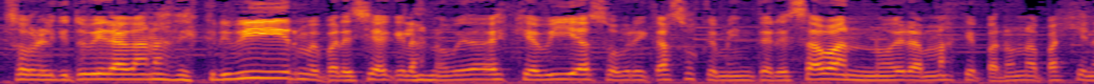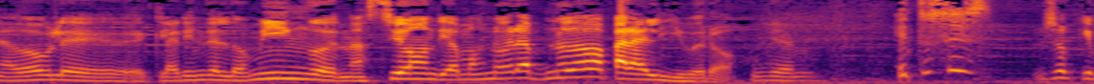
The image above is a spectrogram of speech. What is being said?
sobre el que tuviera ganas de escribir. Me parecía que las novedades que había sobre casos que me interesaban no eran más que para una página doble de, de Clarín del Domingo, de Nación, digamos, no era no daba para libro. Bien. Entonces, yo que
